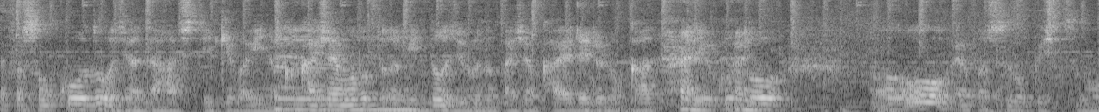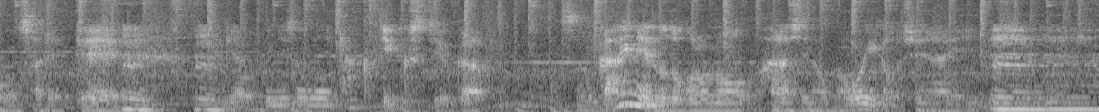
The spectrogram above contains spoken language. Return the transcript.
やっぱそこをどうじゃあ打破していけばいいのか、うん、会社に戻った時にどう自分の会社を変えれるのかっていうことをやっぱすごく質問されて、逆にそのタクティクスっていうかその概念のところの話の方が多いかもしれないですよね。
